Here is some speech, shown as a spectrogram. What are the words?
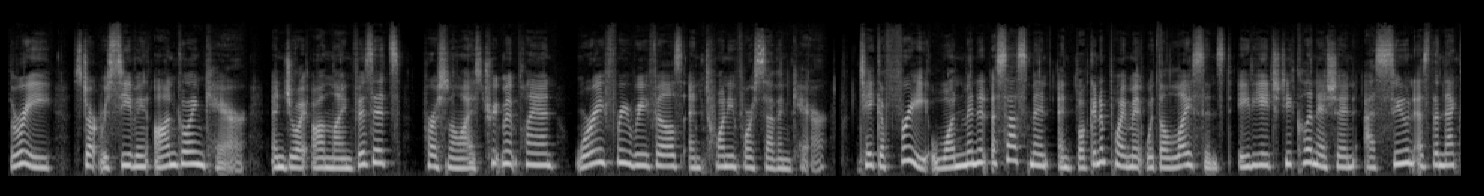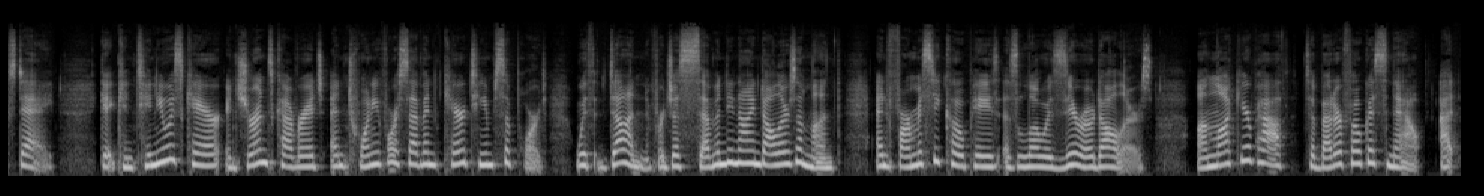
Three, start receiving ongoing care, enjoy online visits, personalized treatment plan, worry free refills, and 24 7 care. Take a free one minute assessment and book an appointment with a licensed ADHD clinician as soon as the next day. Get continuous care, insurance coverage, and 24 7 care team support with Done for just $79 a month and pharmacy copays as low as $0. Unlock your path to better focus now at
